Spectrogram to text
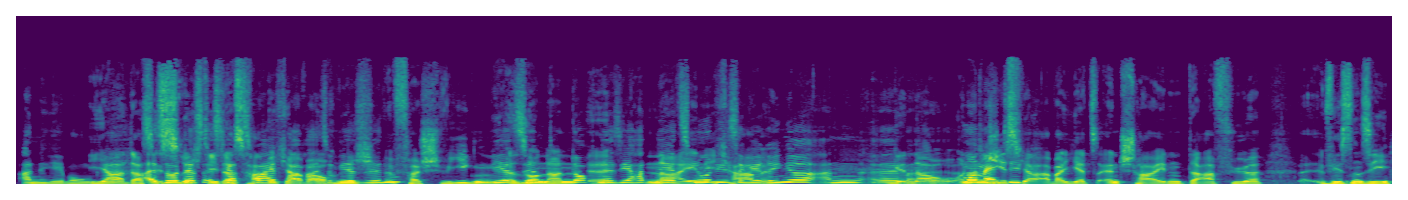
Anhebung. Ja, das also ist das richtig. Ist ja das habe ich aber auch also nicht sind, verschwiegen, wir sondern doch, ne, Sie hatten nein, jetzt nur diese habe, geringe an. Äh, genau. Und Moment. die ist ja aber jetzt entscheidend dafür. Wissen Sie,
